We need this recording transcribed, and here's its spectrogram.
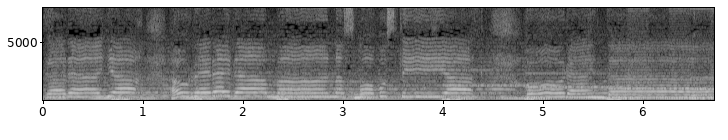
garaia aurrera iraman asmo guztiak orain da.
